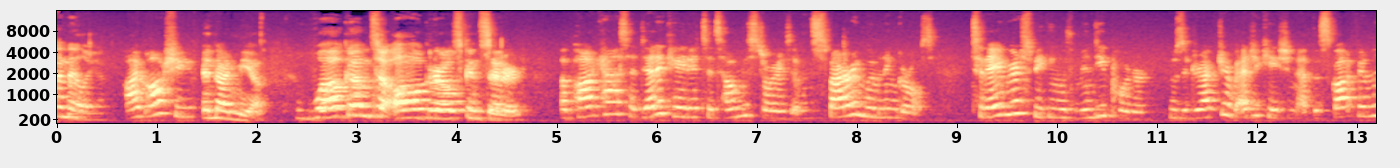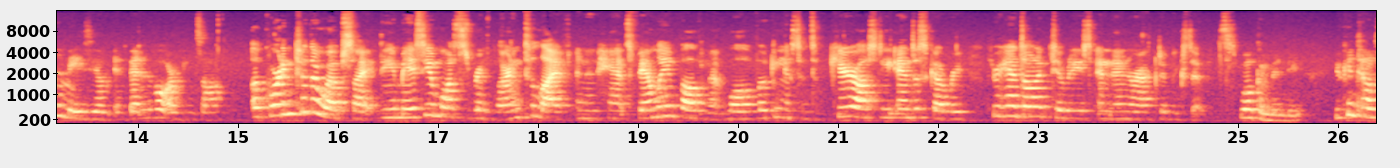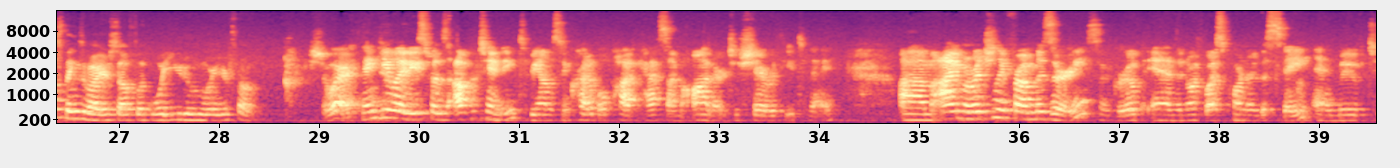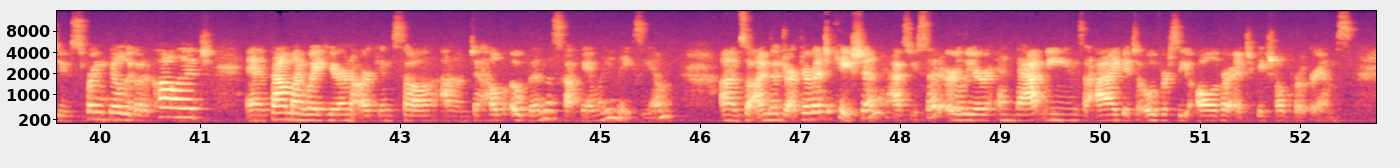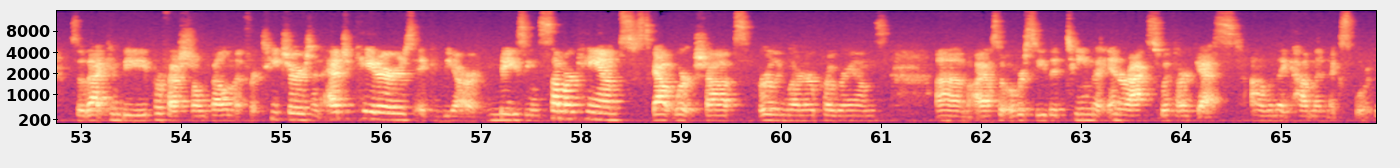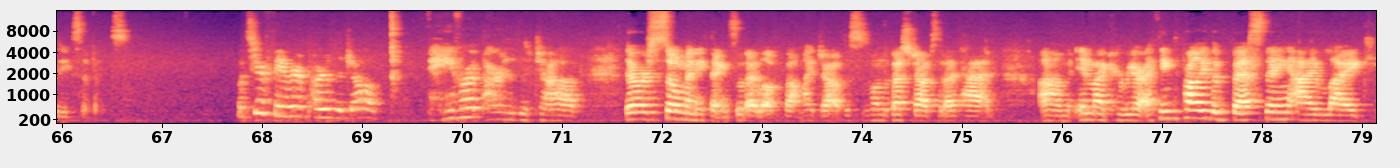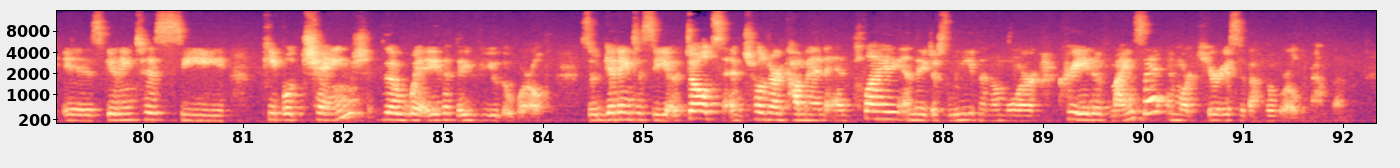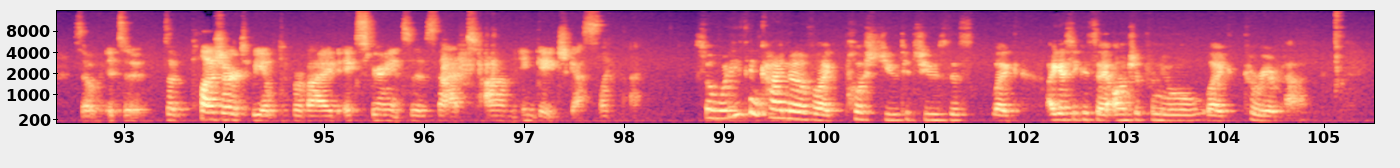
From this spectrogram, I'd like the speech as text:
I'm Amelia. I'm Ashi. And I'm Mia. Welcome to All Girls Considered, a podcast dedicated to telling the stories of inspiring women and girls. Today we are speaking with Mindy Porter, who's the Director of Education at the Scott Family Amazeum in Bentonville, Arkansas. According to their website, the museum wants to bring learning to life and enhance family involvement while evoking a sense of curiosity and discovery through hands on activities and interactive exhibits. Welcome, Mindy. You can tell us things about yourself, like what you do and where you're from. Sure. Thank you, ladies, for this opportunity to be on this incredible podcast. I'm honored to share with you today. Um, I'm originally from Missouri, so I grew up in the northwest corner of the state and moved to Springfield to go to college and found my way here in Arkansas um, to help open the Scott Family Amazeum. Um, so I'm the director of education, as you said earlier, and that means I get to oversee all of our educational programs. So that can be professional development for teachers and educators. It can be our amazing summer camps, scout workshops, early learner programs. Um, I also oversee the team that interacts with our guests uh, when they come and explore the exhibits. What's your favorite part of the job? Favorite part of the job? There are so many things that I love about my job. This is one of the best jobs that I've had um, in my career. I think probably the best thing I like is getting to see people change the way that they view the world. So getting to see adults and children come in and play, and they just leave in a more creative mindset and more curious about the world around them. So it's a, it's a pleasure to be able to provide experiences that um, engage guests like that. So what do you think kind of like pushed you to choose this like I guess you could say entrepreneurial like career path?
